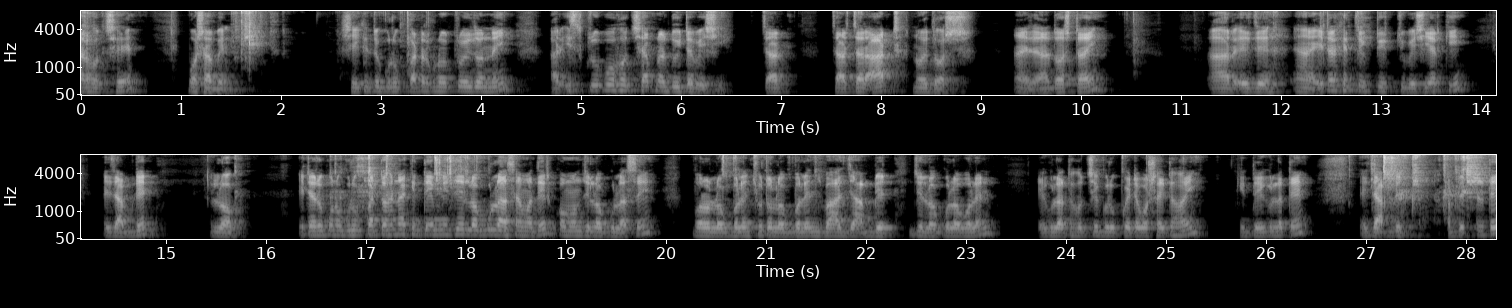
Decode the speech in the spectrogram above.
আর হচ্ছে বসাবেন। সেই ক্ষেত্রে গ্রুপ কাটার কোনো প্রয়োজন নেই, আর স্ক্রুপও হচ্ছে আপনার দুইটা বেশি, চার চার চার, আট, নয়, দশ হ্যাঁ দশটায়। আর এই যে হ্যাঁ এটার ক্ষেত্রে একটু একটু বেশি আর কি, এই যে আপডেট লক এটারও কোনো গ্রুপ কাটতে হয় না, কিন্তু এমনি যে লকগুলো আছে আমাদের কমন যে লকগুলো আছে, বড় লক বলেন, ছোট লক বলেন, বা যে আপডেট যে লকগুলো বলেন, এগুলাতে হচ্ছে গ্রুপ কেটে বসাইতে হয়। কিন্তু এগুলাতে, এই যে আপডেট আপডেটটাতে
